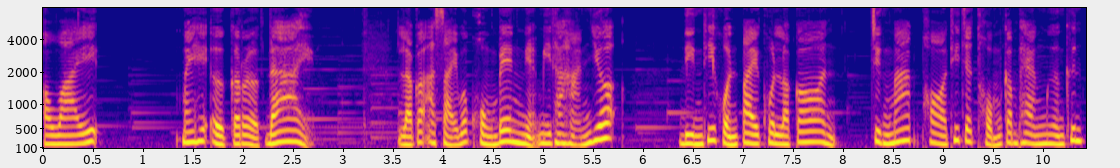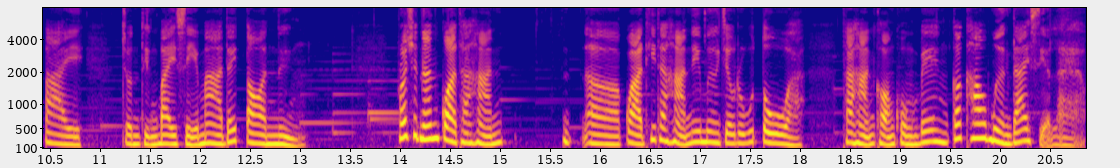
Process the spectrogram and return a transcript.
เอาไว้ ไม่ให้เอิกกระเริกได้ แล้วก็อาศัยว่าคงเบ้งเนี่ยมีทหารเยอะ ดินที่ขนไปคนละก้อน จึงมากพอที่จะถมกำแพงเมืองขึ้นไป จนถึงใบเสมาได้ตอนหนึ่ง เพราะฉะนั้นกว่าทหารกว่าที่ทหารในเมืองจะรู้ตัว ทหารของคงเบ้งก็เข้าเมืองได้เสียแล้ว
